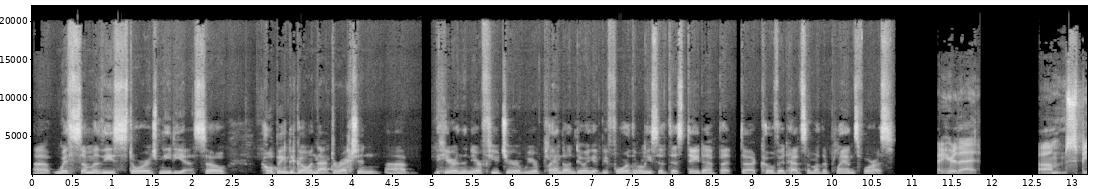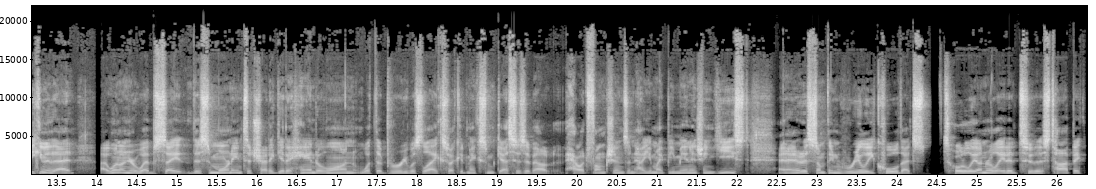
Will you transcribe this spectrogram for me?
uh, with some of these storage media. So, hoping to go in that direction uh, here in the near future. We were planned on doing it before the release of this data, but uh, COVID had some other plans for us. I hear that. Um, speaking of that, I went on your website this morning to try to get a handle on what the brewery was like so I could make some guesses about how it functions and how you might be managing yeast. And I noticed something really cool that's totally unrelated to this topic,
